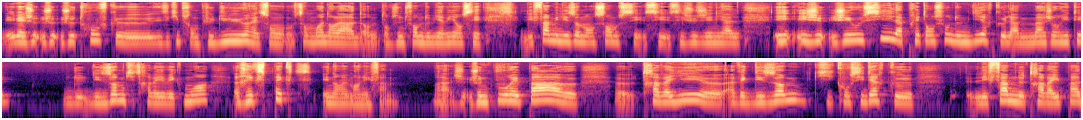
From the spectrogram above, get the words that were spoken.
ben, je, trouve que les équipes sont plus dures, elles sont, moins dans, une forme de bienveillance. Les femmes et les hommes ensemble, c'est juste génial. Et, j'ai aussi la prétention de me dire que la majorité de, des hommes qui travaillent avec moi respectent énormément les femmes je, ne pourrais pas euh, euh, travailler euh, avec des hommes qui considèrent que les femmes ne travaillent pas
